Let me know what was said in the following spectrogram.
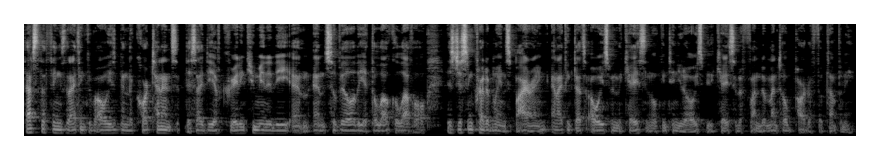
That's the things that I think have always been the core tenets. This idea of creating community and, and civility at the local level is just incredibly inspiring. And I think that's always been the case and will continue to always be the case and a fundamental part of the company.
